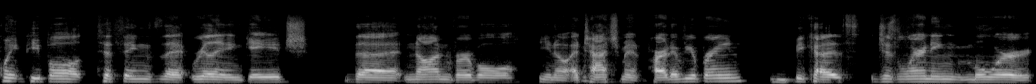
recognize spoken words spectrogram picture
point people to things that really engage the nonverbal, you know, attachment part of your brain. Because just learning more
